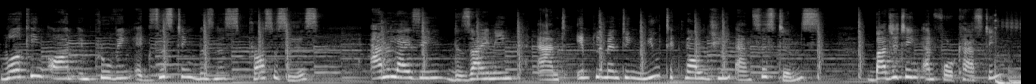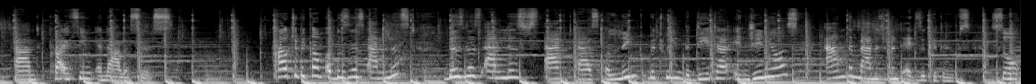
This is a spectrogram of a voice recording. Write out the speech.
working on improving existing business processes, analyzing, designing, and implementing new technology and systems, budgeting and forecasting, and pricing analysis. How to become a business analyst? Business analysts act as a link between the data engineers and the management executives. So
